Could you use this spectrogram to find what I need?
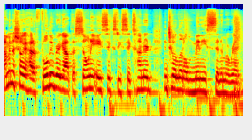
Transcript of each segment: I'm gonna show you how to fully rig out the Sony a6600 into a little mini cinema rig.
